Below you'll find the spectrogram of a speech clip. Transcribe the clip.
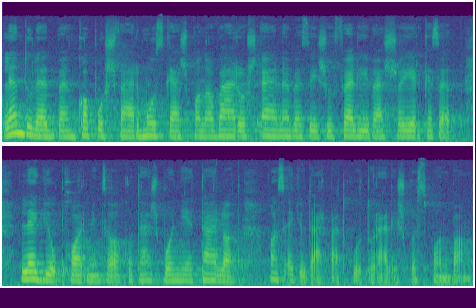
lendületben Kaposvár mozgásban a város elnevezésű felhívásra érkezett legjobb 30 alkotásból nyílt tárlat az Együdárpád Kulturális Központban.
